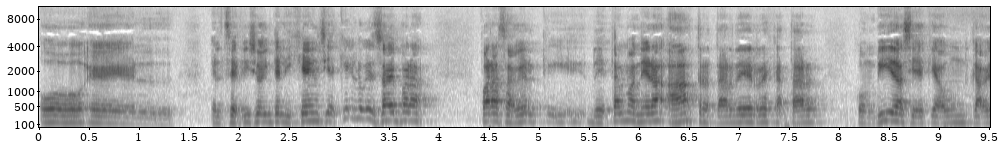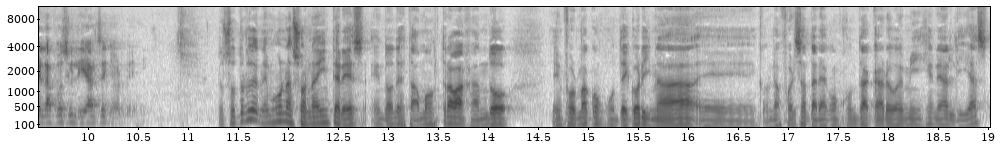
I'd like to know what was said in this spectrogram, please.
o el, el, servicio de inteligencia? ¿Qué es lo que se sabe para, para saber que, de tal manera a tratar de rescatar con vida si es que aún cabe la posibilidad señor Denis? Nosotros tenemos una zona de interés en donde estamos trabajando en forma conjunta y coordinada eh, con la Fuerza Tarea Conjunta a cargo de mi general Díaz.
